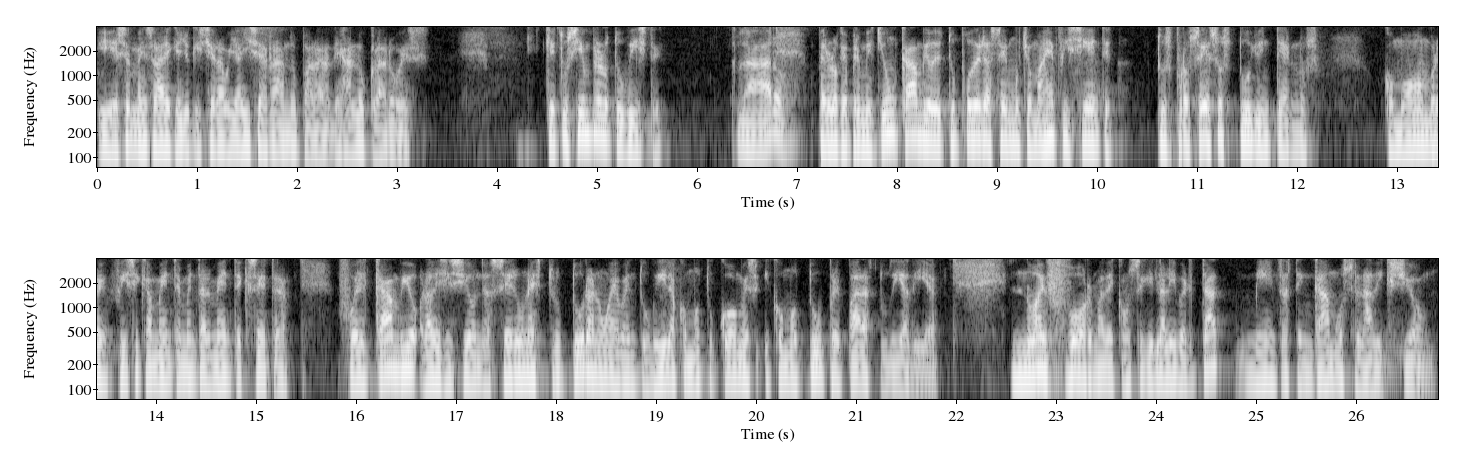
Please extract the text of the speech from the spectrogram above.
y ese mensaje que yo quisiera voy a ir cerrando para dejarlo claro es que tú siempre lo tuviste Claro. Pero lo que permitió un cambio de tú poder hacer mucho más eficientes tus procesos tuyos internos como hombre, físicamente, mentalmente, etc., fue el cambio, la decisión de hacer una estructura nueva en tu vida, cómo tú comes y cómo tú preparas tu día a día. No hay forma de conseguir la libertad mientras tengamos la adicción.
